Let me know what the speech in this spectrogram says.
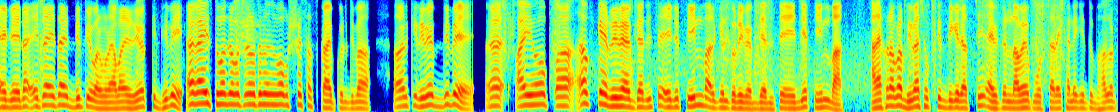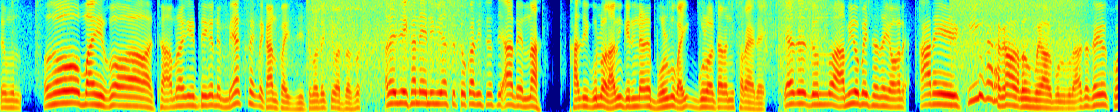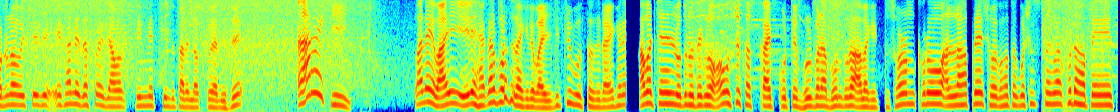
এই যে এটা এটা এটা দ্বিতীয়বার মনে হয়। আমার রিভাইভ কি দিবে? গাইজ তোমাদের নতুন অবশ্যই সাবস্ক্রাইব করে দিবা। আর কি রিভাইভ দিবে? আই হোপ ওকে রিভাইভ দিয়ে দিছে। এই যে তিনবার কিন্তু রিভাইভ দিয়ে দিছে। এই যে তিনবার। আর এখন আমরা বিবাহ শক্তির দিকে যাচ্ছি। একজন নামে পড়ছে এখানে কিন্তু ভালো তেমন ও মাই গড আমরা কিন্তু এখানে ম্যাক্স একটা গান পাইছি, তোমরা দেখতে পাচ্ছ। আরে যে এখানে এনিমি আছে, টোকা দিতেছে। আরে না, খালি গুলোর, আমি গেরিনারে বলব ভাই গুলোরটা আমি সরাই দেয়। এদের জন্য আমিও বেঁচে যাই ওখানে। আরে কি খারাপ আর বলব না। আচ্ছা যাই হোক, ঘটনা হয়েছে যে এখানে যাচ্ছে যে আমার টিমমেট কিন্তু তারে লক করে দিছে। আরে কি? মানে ভাই, এর হ্যাকার পড়ছে নাকি রে ভাই? কিচ্ছু বুঝতেছি না। এখানে আমার চ্যানেল নতুন দেখল গেলে অবশ্যই সাবস্ক্রাইব করতে ভুলবে না। বন্ধুরা, আমাকে একটু স্মরণ করো। আল্লাহ হাফেজ। সবাই ভালো থাকব সুস্থ থাকব খোদা হাফেজ।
